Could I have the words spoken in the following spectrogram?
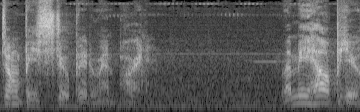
Don't be stupid, Rampart. Let me help you.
